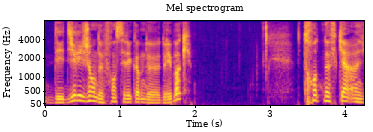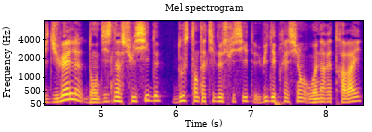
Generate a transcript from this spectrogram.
des dirigeants de France Télécom de, de l'époque, 39 cas individuels, dont 19 suicides, 12 tentatives de suicide, 8 dépressions ou un arrêt de travail,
